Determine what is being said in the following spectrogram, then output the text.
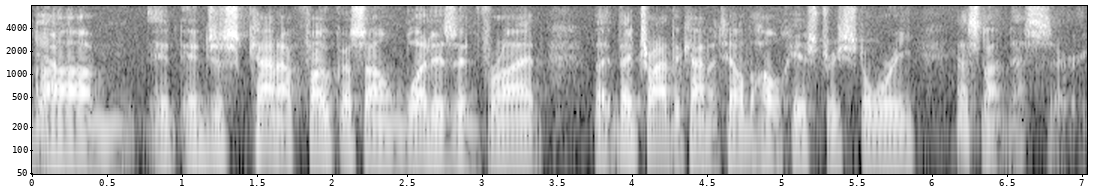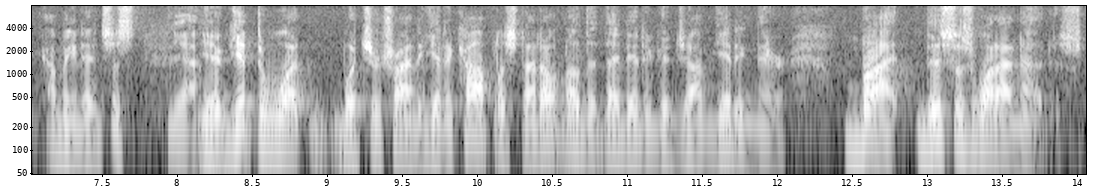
Yeah. Um, it, it just kind of focus on what is in front. They, they, tried to kind of tell the whole history story. That's not necessary. I mean, it's just yeah. you know get to what what you're trying to get accomplished. I don't know that they did a good job getting there, but this is what I noticed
